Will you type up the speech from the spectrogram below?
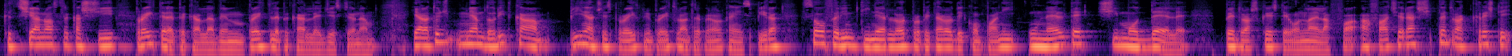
cât și a noastră ca și proiectele pe care le avem, proiectele pe care le gestionăm. Iar atunci mi-am dorit ca prin acest proiect, prin proiectul Antreprenor care inspiră, să oferim tinerilor, proprietarilor de companii, unelte și modele pentru a-și crește online la afacerea și pentru a crește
